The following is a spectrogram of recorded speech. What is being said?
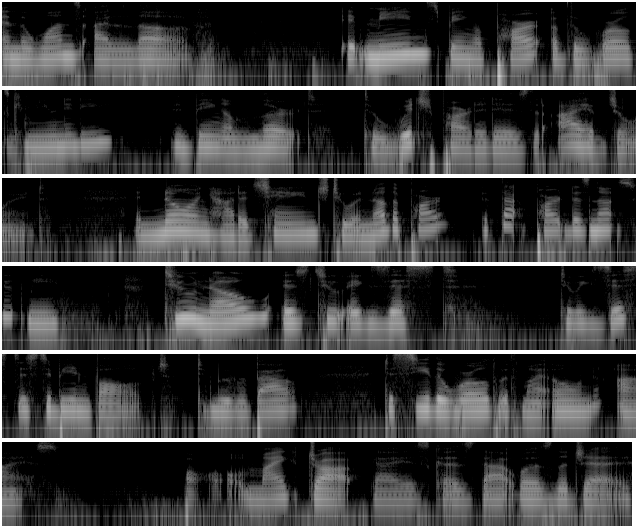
and the ones I love. It means being a part of the world's community and being alert to which part it is that I have joined and knowing how to change to another part if that part does not suit me. To know is to exist. To exist is to be involved, to move about, to see the world with my own eyes ball. Mic drop, guys, because that was legit.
